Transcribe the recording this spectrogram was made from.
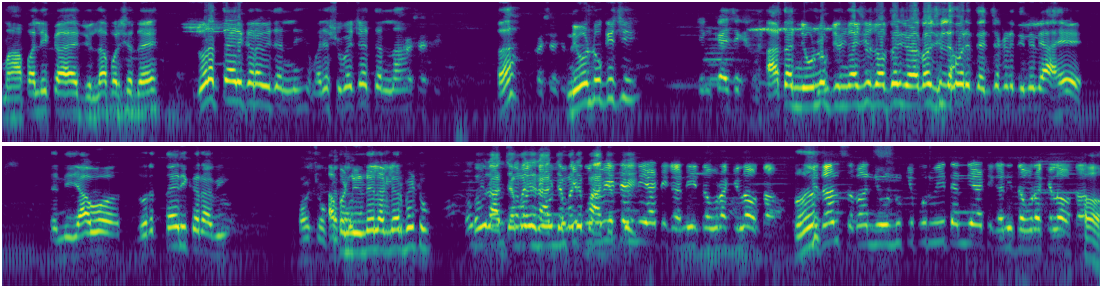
महापालिका आहे जिल्हा परिषद आहे. जोरात तयारी करावी त्यांनी. माझ्या शुभेच्छा आहेत त्यांना. कशाची? हं? कशाची? निवडणुकीची? जिंकायचे आता निवडणूक जिंकायची जबाबदारी जळगाव जिल्ह्यामध्ये त्यांच्याकडे दिलेली आहे. त्यांनी यावं जोरात तयारी करावी. आपण निर्णय लागल्यावर भेटू. राज्यामध्ये- राज्यामध्ये निवडणुकीपूर्वी भाजप- त्यांनी या ठिकाणी दौरा केला होता? विधानसभा निवडणुकीपूर्वी त्यांनी या ठिकाणी दौरा केला होता. हो.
